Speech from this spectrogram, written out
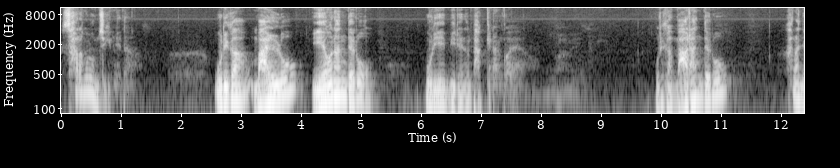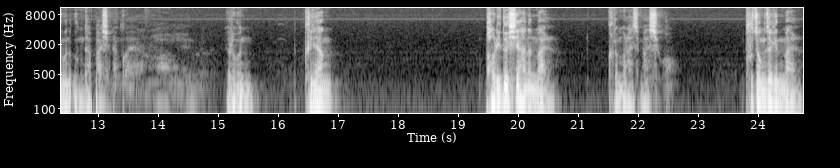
사람을 움직입니다. 우리가 말로 예언한 대로 우리의 미래는 바뀌는 거예요. 우리가 말한 대로 하나님은 응답하시는 거예요. 여러분, 그냥 버리듯이 하는 말, 그런 말 하지 마시고, 부정적인 말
